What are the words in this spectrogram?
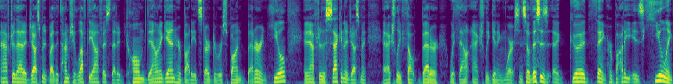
after that adjustment. By the time she left the office, that had calmed down again. Her body had started to respond better and heal. And after the second adjustment, it actually felt better without actually getting worse. And so this is a good thing. Her body is healing.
